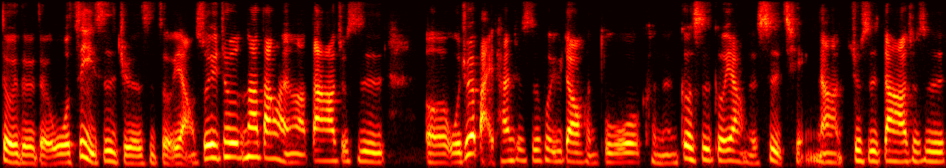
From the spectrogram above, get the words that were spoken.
对对对，我自己是觉得是这样。所以就那当然啊，大家就是呃，我觉得摆摊就是会遇到很多可能各式各样的事情，那就是大家就是。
